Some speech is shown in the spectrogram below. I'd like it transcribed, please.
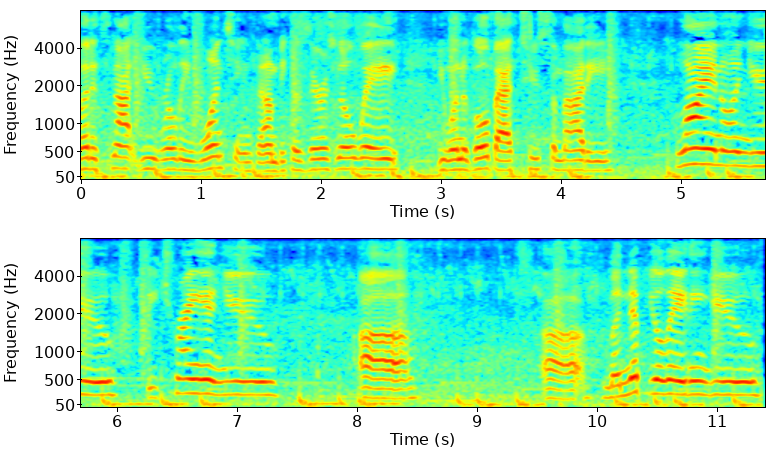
but it's not you really wanting them because there's no way you want to go back to somebody lying on you, betraying you, uh, uh, manipulating you,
